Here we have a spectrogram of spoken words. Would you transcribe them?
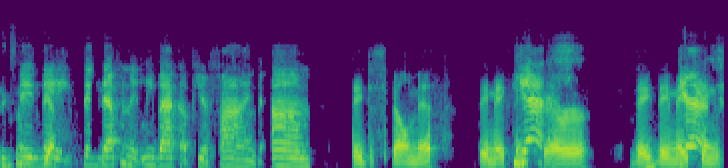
Exactly. They they, yes. they definitely back up your find. Um they dispel myth. They make things yes. fairer. They they make yes. things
